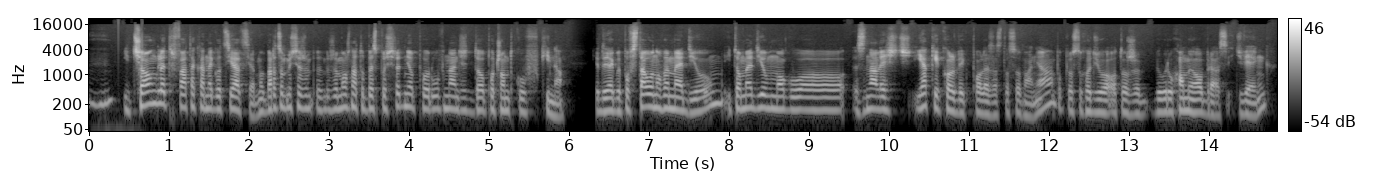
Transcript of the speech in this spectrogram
Mhm. I ciągle trwa taka negocjacja. Bardzo myślę, że, że można to bezpośrednio porównać do początków kina kiedy jakby powstało nowe medium i to medium mogło znaleźć jakiekolwiek pole zastosowania. Po prostu chodziło o to, że był ruchomy obraz i dźwięk.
